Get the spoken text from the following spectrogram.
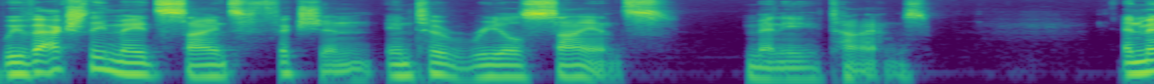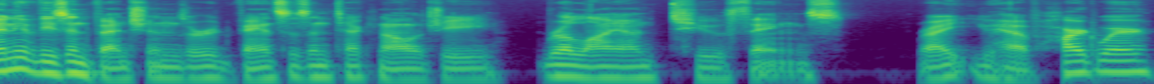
We've actually made science fiction into real science many times. And many of these inventions or advances in technology rely on two things, right? You have hardware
